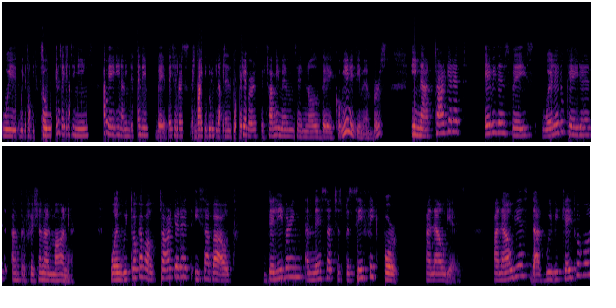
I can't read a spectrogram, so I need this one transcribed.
with, with the topic. So, advocacy means advocating and defending the patients, rights, including the caregivers, the family members, and all the community members in a targeted evidence-based, well-educated, and professional manner. When we talk about targeted, it's about delivering a message specific for an audience, an audience that will be capable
